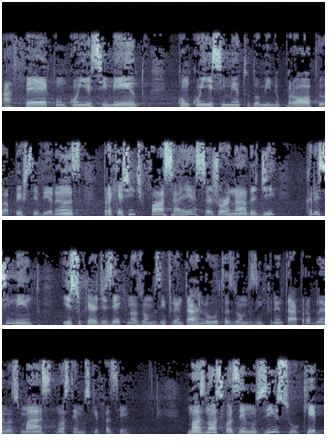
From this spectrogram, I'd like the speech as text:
a fé com o conhecimento, com conhecimento, domínio próprio, a perseverança, para que a gente faça essa jornada de crescimento. Isso quer dizer que nós vamos enfrentar lutas, vamos enfrentar problemas, mas nós temos que fazer. Mas nós fazemos isso o que?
